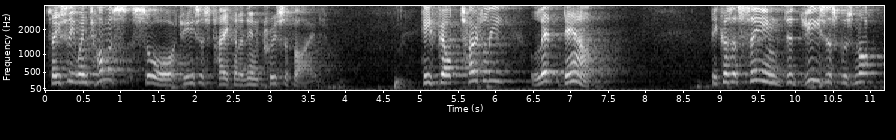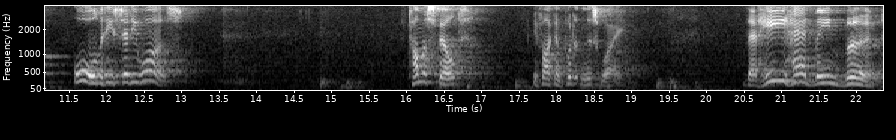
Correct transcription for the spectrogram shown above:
So you see, when Thomas saw Jesus taken and then crucified, he felt totally let down because it seemed that Jesus was not all that he said he was. Thomas felt, if I can put it in this way, that he had been burned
